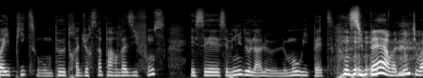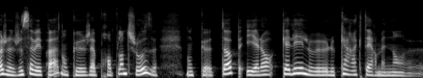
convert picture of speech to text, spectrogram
It, on peut traduire ça par vas-y fonce, et c'est venu de là, le, mot whippet. Super, bah, donc tu vois, je ne savais pas, donc euh, j'apprends plein de choses, donc euh, top. Et alors, quel est le, caractère maintenant euh,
